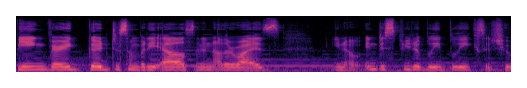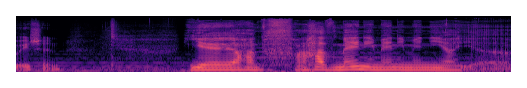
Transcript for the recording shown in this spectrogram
being very good to somebody else in an otherwise, you know, indisputably bleak situation. Yeah, I have I have many many many. I uh,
